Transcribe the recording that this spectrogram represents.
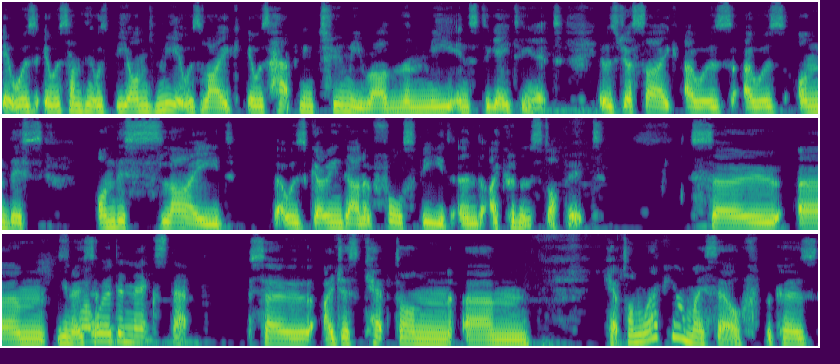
it was, it was something that was beyond me. It was like, it was happening to me rather than me instigating it. It was just like I was, I was on this, on this slide that was going down at full speed and I couldn't stop it. So, um, you know, what so, were the next steps? So I just kept on, um, kept on working on myself because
